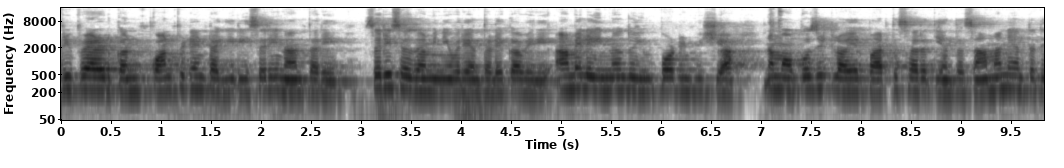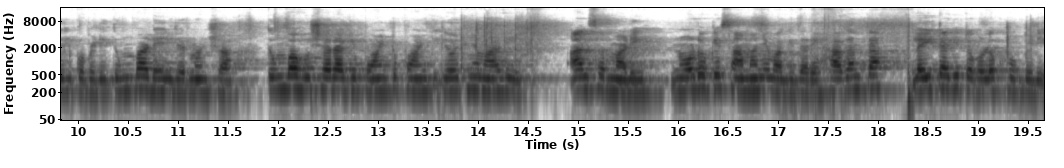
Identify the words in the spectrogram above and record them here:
prepared con, confident ಆಗಿರಿ. ಸರಿನಾ ಅಂತಾರೆ ಸರಿ ಸೌದಾಮಿನಿಯವರೇ ಅಂತಳೆ ಕಾವೇರಿ. ಆಮೇಲೆ ಇನ್ನೊಂದು ಇಂಪಾರ್ಟೆಂಟ್ ವಿಷಯ. ನಮ್ಮ ಅಪೋಸಿಟ್ ಲಾಯರ್ ಪಾರ್ಥಸಾರಥಿ ಅಂತ ಸಾಮಾನ್ಯ ಅಂತ ತಿಳ್ಕೊಬೇಡಿ. ತುಂಬ ಡೇಂಜರ್ ಮನುಷ್ಯ. ತುಂಬ ಹುಷಾರಾಗಿ ಪಾಯಿಂಟ್ ಟು ಪಾಯಿಂಟ್ ಯೋಚನೆ ಮಾಡಿ ಆನ್ಸರ್ ಮಾಡಿ. ನೋಡೋಕೆ ಸಾಮಾನ್ಯವಾಗಿದ್ದಾರೆ. ಹಾಗಂತ ಲೈಟಾಗಿ ತೊಗೊಳಕ್ಕೆ ಹೋಗಬೇಡಿ.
